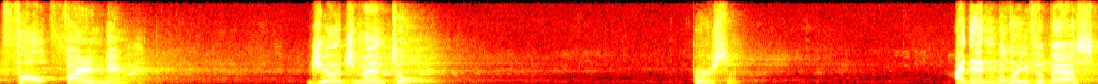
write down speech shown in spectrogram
fault-finding, judgmental person. I didn't believe the best,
